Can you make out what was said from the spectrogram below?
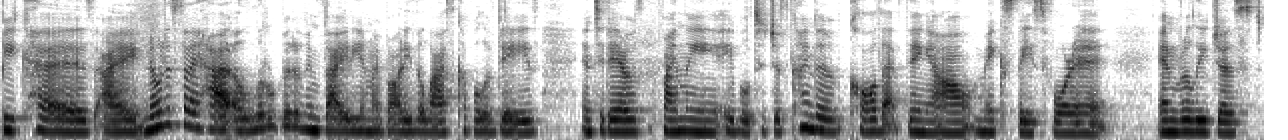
because I noticed that I had a little bit of anxiety in my body the last couple of days. And today I was finally able to just kind of call that thing out, make space for it, and really just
